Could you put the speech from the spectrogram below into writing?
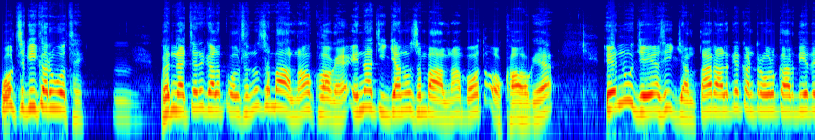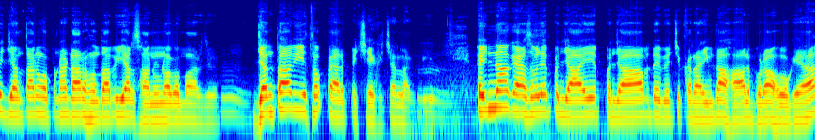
ਪੁਲਿਸ ਕੀ ਕਰੂ ਉੱਥੇ? ਫਿਰ ਨੈਚੁਰਲ ਗੱਲ ਪੁਲਿਸ ਨੂੰ ਸੰਭਾਲਣਾ ਔਖਾ ਹੋ ਗਿਆ। ਇਹਨਾਂ ਚੀਜ਼ਾਂ ਨੂੰ ਸੰਭਾਲਣਾ ਬਹੁਤ ਔਖਾ ਹੋ ਗਿਆ। ਇਹਨੂੰ ਜੇ ਅਸੀਂ ਜਨਤਾ ਰਲ ਕੇ ਕੰਟਰੋਲ ਕਰ ਦਈਏ ਤੇ ਜਨਤਾ ਨੂੰ ਆਪਣਾ ਡਰ ਹੁੰਦਾ ਵੀ ਯਾਰ ਸਾਨੂੰ ਨਾ ਕੋਈ ਮਾਰ ਜਾਵੇ। ਜਨਤਾ ਵੀ ਇਥੋਂ ਪੈਰ ਪਿੱਛੇ ਖਿੱਚਣ ਲੱਗਦੀ ਹੈ। ਇੰਨਾ ਕੁ ਇਸ ਵੇਲੇ ਪੰਜਾਬ ਪੰਜਾਬ ਦੇ ਵਿੱਚ ਕ੍ਰਾਈਮ ਦਾ ਹਾਲ ਬੁਰਾ ਹੋ ਗਿਆ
